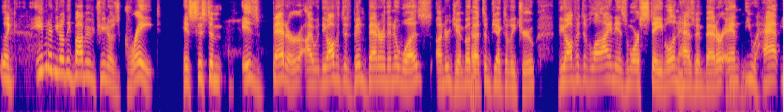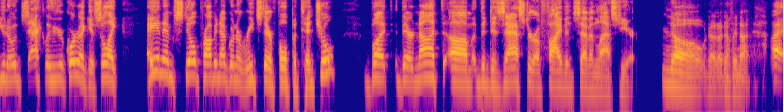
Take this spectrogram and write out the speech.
Like, even if you don't think Bobby Petrino is great, His system is better. I the offense has been better than it was under Jimbo. That's objectively true. The offensive line is more stable and has been better. And Mhm. you have you know exactly who your quarterback is. So like A and M still probably not going to reach their full potential, but they're not um the disaster of five and seven last year. No, no, no, definitely not. I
